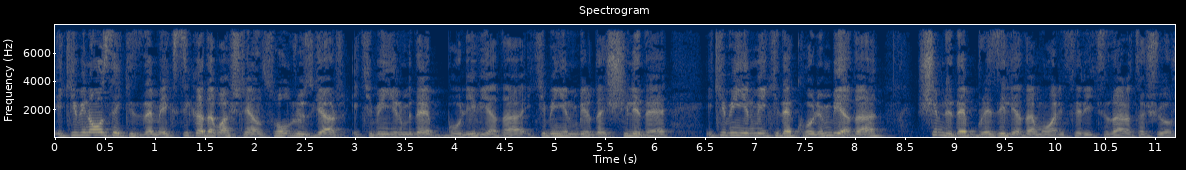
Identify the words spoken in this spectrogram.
2018'de Meksika'da başlayan sol rüzgar 2020'de Bolivya'da, 2021'de Şili'de, 2022'de Kolombiya'da, şimdi de Brezilya'da muhalifleri iktidara taşıyor.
